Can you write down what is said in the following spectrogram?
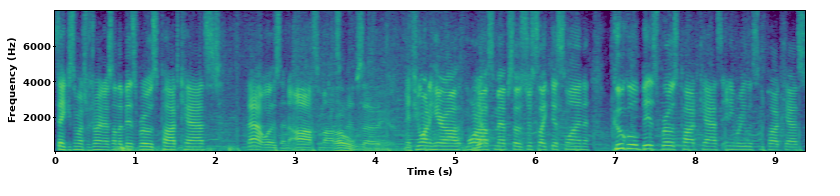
Thank you so much for joining us on the Biz Bros podcast. That was an awesome, awesome Oh, episode. man. And if you want to hear more Yep. awesome episodes just like this one, Google Biz Bros podcast anywhere you listen to podcasts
